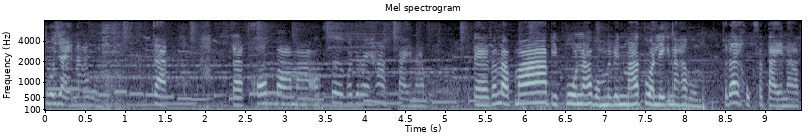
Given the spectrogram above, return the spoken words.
ตัวใหญ่นะครับผม จากคอสบาร์มาออกเซอร์ก็จะได้5สไตล์นะครับผมแต่สำหรับม้าปีกปูนนะครับผมมันเป็นม้าตัวเล็กนะครับผมจะได้6สไตล์นะครับ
